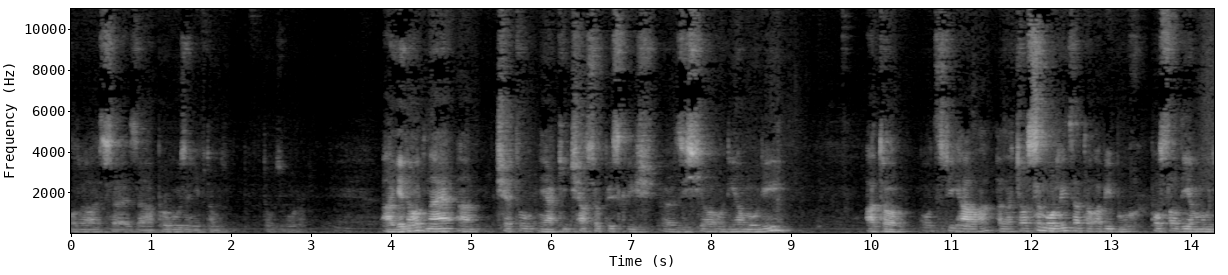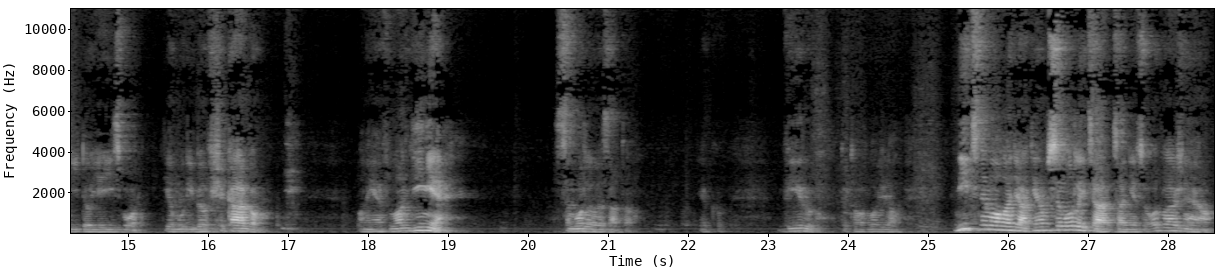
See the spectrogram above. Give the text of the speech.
modlil se za probuzení v tom, v tom zboru. A jednoho dne četl nějaký časopis, když e, zjistil o D.L. Moody a to odstříhala a začal se modlit za to, aby Bůh poslal D.L. Moody do její zboru. D.L. Moody byl v Chicago. On je v Londýně. Se modlil za to. Víru do toho vložil. Nic nemohla dělat, jenom se modlit za, za něco odvážného.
